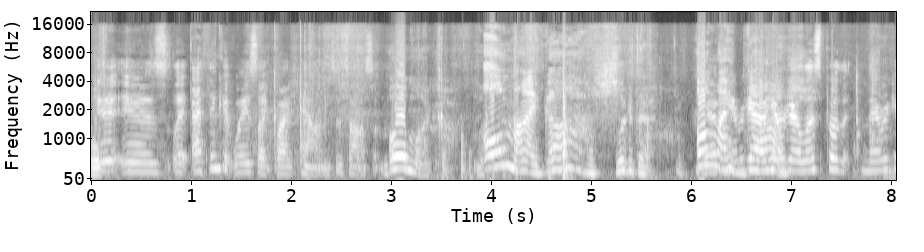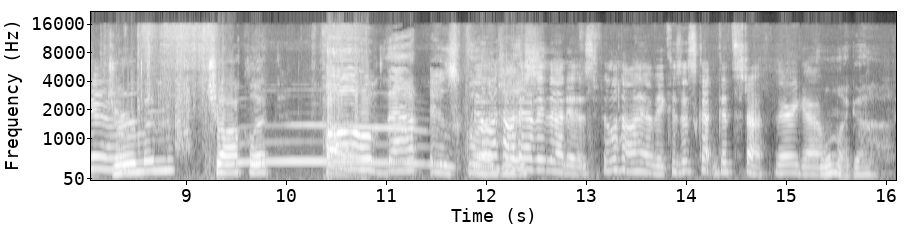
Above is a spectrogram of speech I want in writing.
Oh. It is like I think it weighs like five pounds. It's awesome. Oh my God! Oh my gosh. Look at that Oh Yep, my here we gosh. go. Here we go. Let's put it. There we go. German chocolate pie. Oh, that is good. Feel how heavy that is. Feel how heavy because it's got good stuff. There you go. Oh my gosh!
